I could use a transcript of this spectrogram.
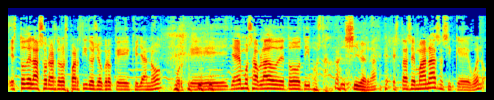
Esto de las horas de los partidos yo creo que, que ya no, porque ya hemos hablado de todo tipo esta- Sí, ¿verdad? estas semanas, así que bueno,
